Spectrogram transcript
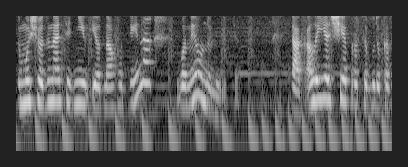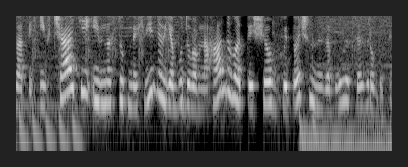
Тому що 11 днів і 1 година вони онулюються. Так, але я ще про це буду казати і в чаті, і в наступних відео я буду вам нагадувати, щоб ви точно не забули це зробити.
